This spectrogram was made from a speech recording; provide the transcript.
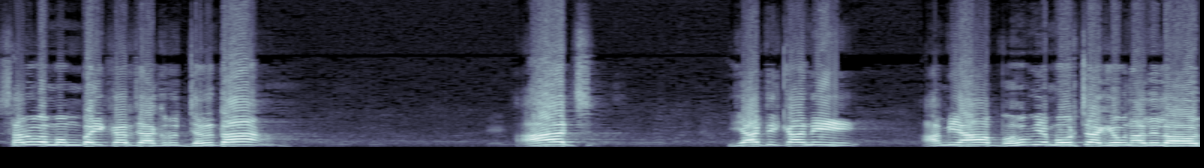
सर्व मुंबईकर जागृत जनता आज या ठिकाणी आम्ही हा भव्य मोर्चा घेऊन आलेलो आहोत.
